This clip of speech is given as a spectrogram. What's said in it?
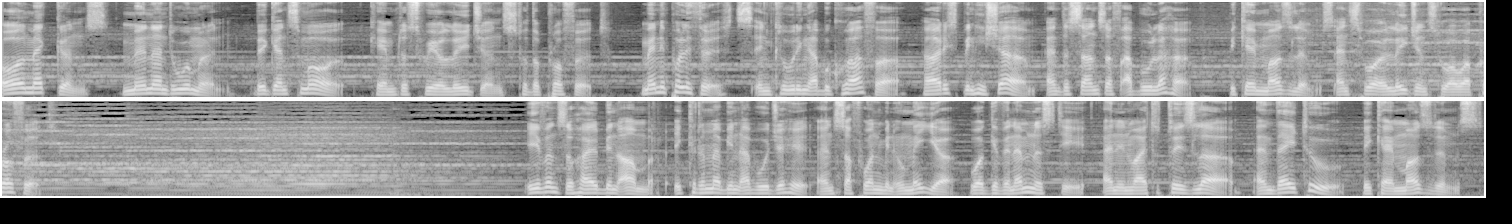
All Meccans, men and women, big and small, came to swear allegiance to the Prophet. Many polytheists, including Abu Kuhafa, Haris bin Hisham, and the sons of Abu Lahab, became Muslims and swore allegiance to our Prophet. Even Suhail bin Amr, Ikrimah bin Abu Jahl, and Safwan bin Umayyah were given amnesty and invited to Islam, and they too became Muslims.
